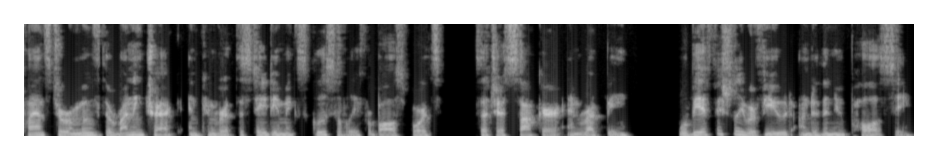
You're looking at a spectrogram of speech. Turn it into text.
Plans to remove the running track and convert the stadium exclusively for ball sports such as soccer and rugby will be officially reviewed under the new policy.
